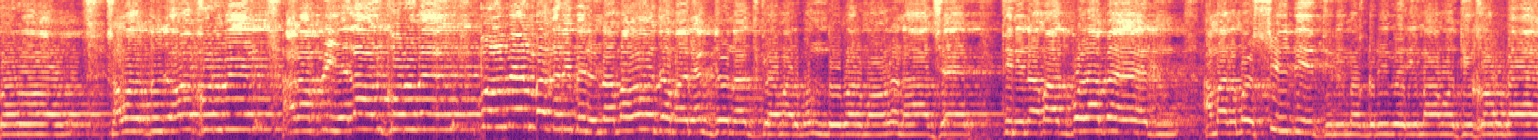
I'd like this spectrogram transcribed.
করুন। সমস্ত জমা করবেন আর আপনি এলান করবেন। বলবেন, মাগরিবের নামাজ আমার একজন, আজকে আমার বন্ধু বর মৌলানা আছেন তিনি নামাজ পড়াবেন। আমার মসজিদে তিনি মাগরিবের ইমামতি করবেন।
